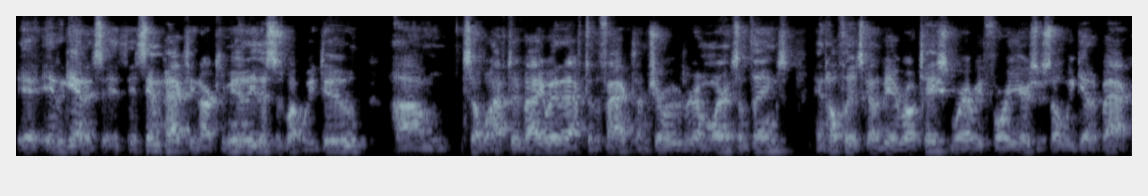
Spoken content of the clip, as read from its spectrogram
it, it again, it's, it's, it's impacting our community. This is what we do. Um, so we'll have to evaluate it after the fact. I'm sure we're going to learn some things, and hopefully, it's going to be a rotation where every four years or so we get it back.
